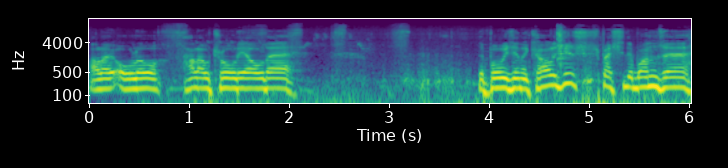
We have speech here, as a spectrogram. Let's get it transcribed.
Hello, hello, hello to all the old uh, the boys in the colleges, especially the ones uh,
